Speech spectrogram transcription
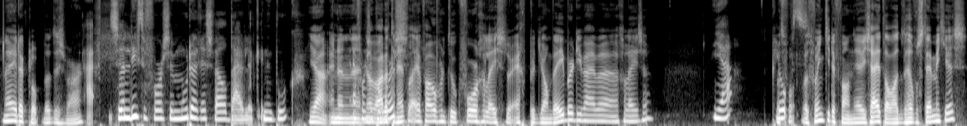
Nee, dat klopt, dat is waar. Ja, zijn liefde voor zijn moeder is wel duidelijk in het boek. Ja, en dan, En eh, nou, we hadden het er net wel even over, natuurlijk voorgelezen door Egbert Jan Weber, die wij hebben eh, gelezen. Ja, klopt. wat vond je ervan? Ja, je zei het al, hij doet heel veel stemmetjes.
